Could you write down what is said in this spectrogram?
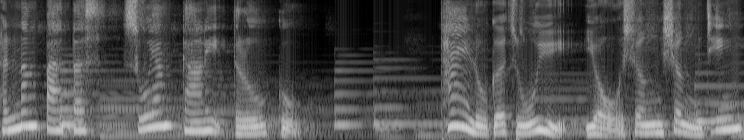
henang patas suyang kali telugu。泰鲁格族语有声圣经。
